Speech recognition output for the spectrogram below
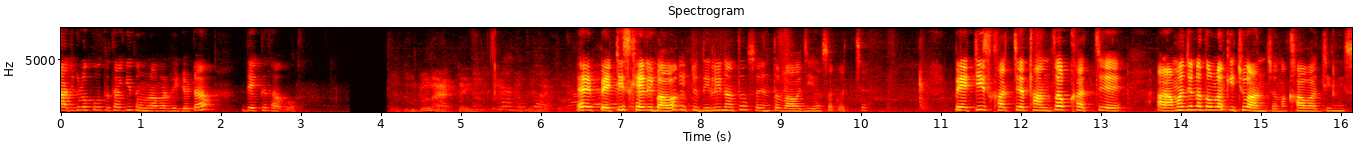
কাজগুলো করতে থাকি তোমরা আমার ভিডিওটা দেখতে থাকো। এই পেটিস খেলি বাবাকে একটু দিলি না তো সেদিন তোর বাবা জিজ্ঞাসা করছে। পেটিস খাচ্ছে থামস আপ খাচ্ছে আর আমার জন্য তোমরা কিছু আনছো না খাবার জিনিস।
